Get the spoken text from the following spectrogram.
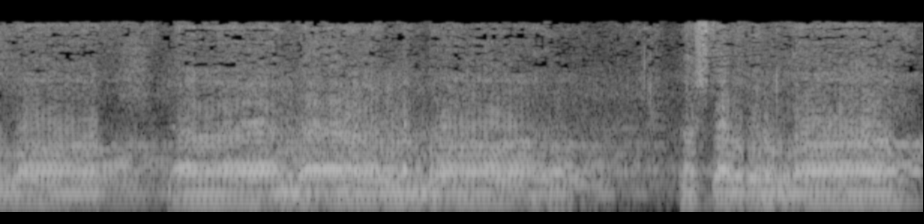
الله. لا إله إلا الله. نستغفر الله.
